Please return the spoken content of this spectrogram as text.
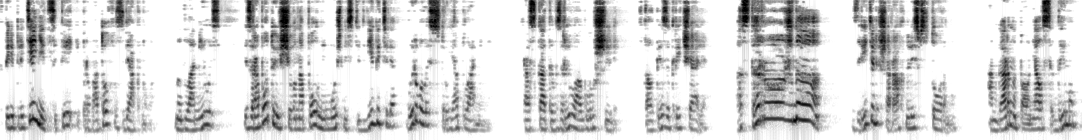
в переплетении цепей и проводов, звякнуло, надломилось, из работающего на полной мощности двигателя вырвалась струя пламени. Раскаты взрыва оглушили. В толпе закричали. «Осторожно!» Зрители шарахнулись в сторону. Ангар наполнялся дымом,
